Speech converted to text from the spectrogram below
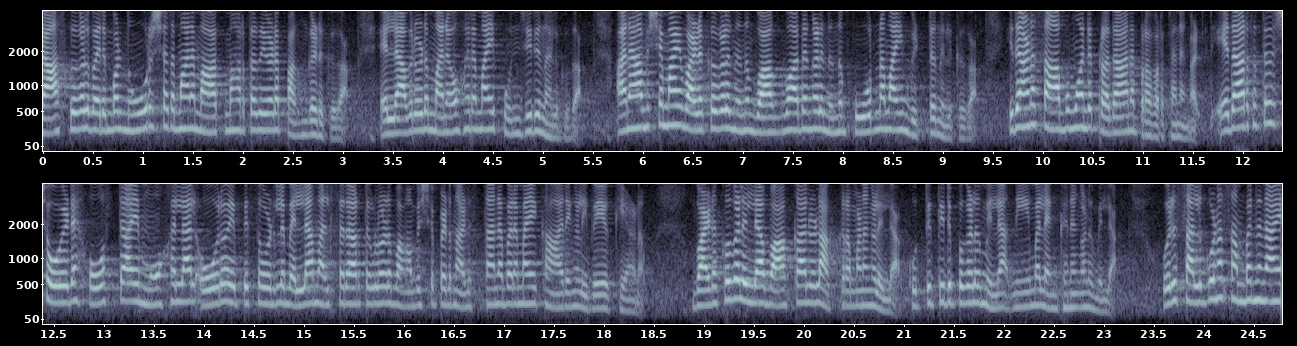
ടാസ്കുകൾ വരുമ്പോൾ നൂറ് ശതമാനം ആത്മാർത്ഥതയോടെ പങ്കെടുക്കുക എല്ലാവരോടും മനോഹരമായി പുഞ്ചിരി നൽകുക അനാവശ്യമായ വഴക്കുകളിൽ നിന്നും വാഗ്വാദങ്ങളിൽ നിന്നും പൂർണമായും വിട്ടു നിൽക്കുക. ഇതാണ് സാബുമോന്റെ പ്രധാന പ്രവർത്തനങ്ങൾ. യഥാർത്ഥത്തിൽ ഷോയുടെ ഹോസ്റ്റായ മോഹൻലാൽ ഓരോ എപ്പിസോഡിലും എല്ലാ മത്സരാർത്ഥികളോടും ആവശ്യപ്പെടുന്ന അടിസ്ഥാനപരമായ കാര്യങ്ങൾ ഇവയൊക്കെയാണ്. വഴക്കുകളില്ല വാക്കാലുള്ള ആക്രമണങ്ങളില്ല കുത്തിത്തിരിപ്പുകളുമില്ല നിയമലംഘനങ്ങളുമില്ല. ഒരു സൽഗുണ സമ്പന്നനായ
